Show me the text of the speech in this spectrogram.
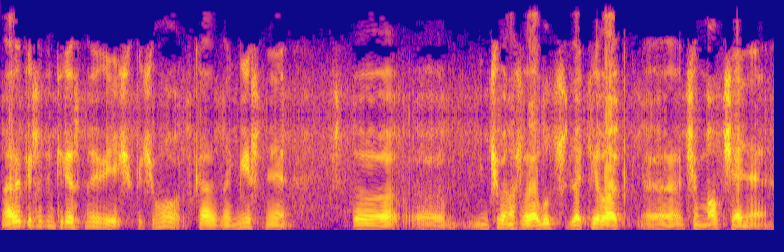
Народ пишет интересную вещь. Почему сказано Мишне, что э, ничего нашего лучше для тела, э, чем молчание?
